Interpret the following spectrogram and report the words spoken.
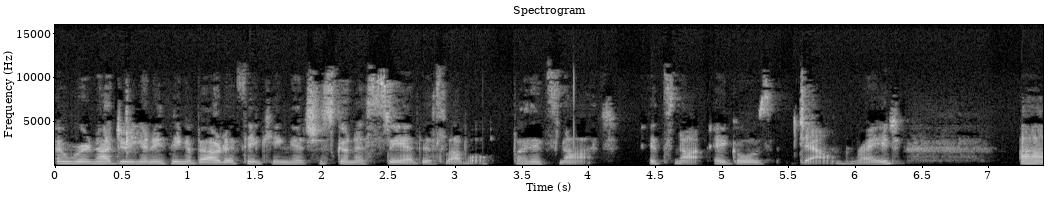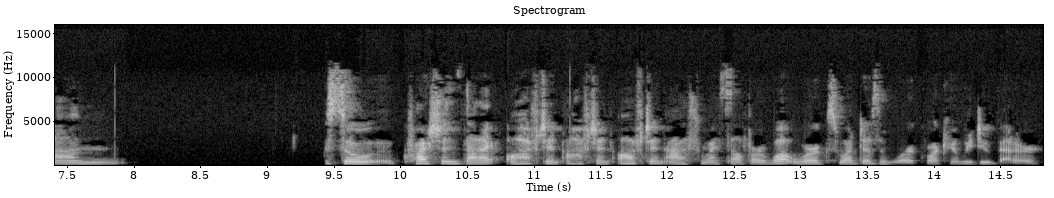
and we're not doing anything about it, thinking it's just going to stay at this level, but it's not. It's not. It goes down, right? Um, so questions that I often, often, often ask myself are what works, what doesn't work, what can we do better?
